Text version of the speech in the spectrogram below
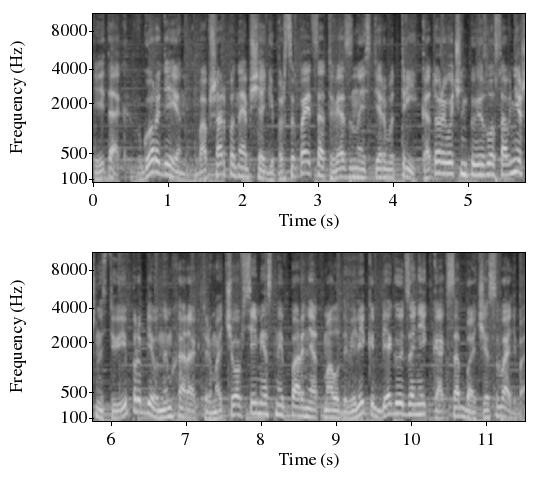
Итак, в городе Н, в обшарпанной общаге просыпается отвязанная стерва 3, которой очень повезло со внешностью и пробивным характером, отчего все местные парни от мала до велика бегают за ней как собачья свадьба.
